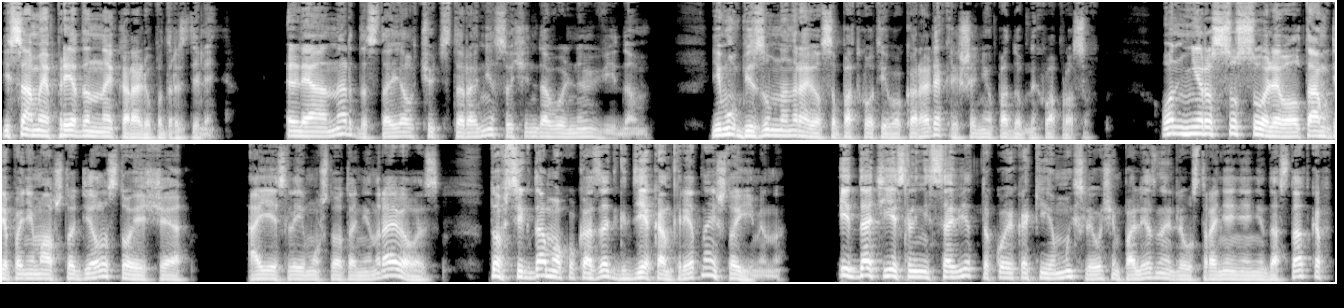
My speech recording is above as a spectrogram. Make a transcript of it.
и самые преданные королю подразделения. Леонардо стоял чуть в стороне с очень довольным видом. Ему безумно нравился подход его короля к решению подобных вопросов. Он не рассусоливал там, где понимал, что дело стоящее, а если ему что-то не нравилось, то всегда мог указать, где конкретно и что именно. И дать, если не совет, то кое-какие мысли, очень полезные для устранения недостатков,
